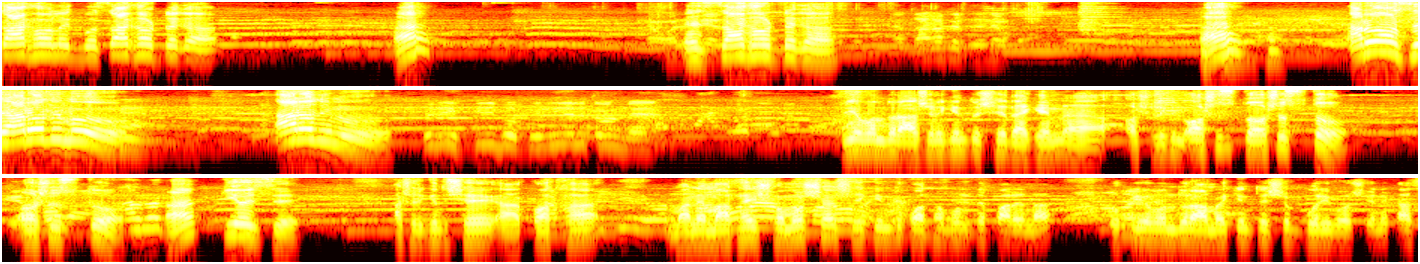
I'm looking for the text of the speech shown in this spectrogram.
চা খাওয়া লাগবো চা খাওয়ার টাকা। হ্যাঁ? হ্যাঁ? আরও আছে, আরও দিমু। আরও দিমু। প্রিয় বন্ধুরা, আসলে কিন্তু সে দেখেন আসলে কিন্তু অসুস্থ অসুস্থ অসুস্থ। হ্যাঁ? কি হয়েছে? আসলে কিন্তু সে কথা মানে মাথায় সমস্যা, সে কিন্তু কথা বলতে পারে না। তো প্রিয় বন্ধুরা, আমরা কিন্তু এসব গরিব এনে কাজ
